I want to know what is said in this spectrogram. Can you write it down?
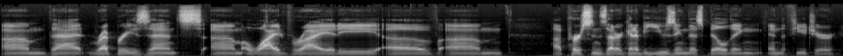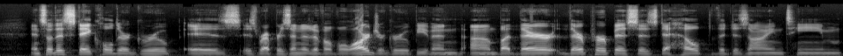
um, that represents um, a wide variety of um, uh, persons that are going to be using this building in the future. And so this stakeholder group is is representative of a larger group, even, um, but their their purpose is to help the design team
